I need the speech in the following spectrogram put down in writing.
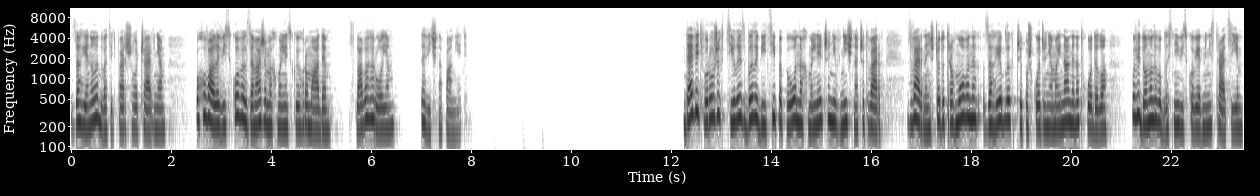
Загинули 21 червня. Поховали військових за межами Хмельницької громади. Слава героям та вічна пам'ять. Дев'ять ворожих цілей збили бійці ППО на Хмельниччині в ніч на четвер. Звернень щодо травмованих, загиблих чи пошкодження майна не надходило, повідомили в обласній військовій адміністрації.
